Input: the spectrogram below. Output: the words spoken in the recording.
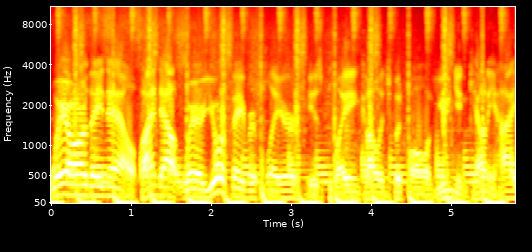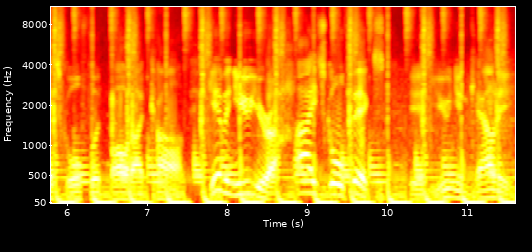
Where are they now? Find out where your favorite player is playing college football UnionCountyHighSchoolFootball.com. Giving you your high school fix in Union County.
